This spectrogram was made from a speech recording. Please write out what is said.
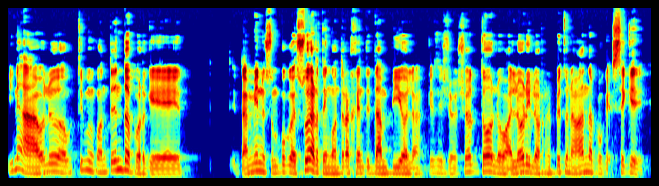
y nada, boludo, estoy muy contento porque también es un poco de suerte encontrar gente tan piola, qué sé yo. Yo todo lo valoro y lo respeto una banda porque sé que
